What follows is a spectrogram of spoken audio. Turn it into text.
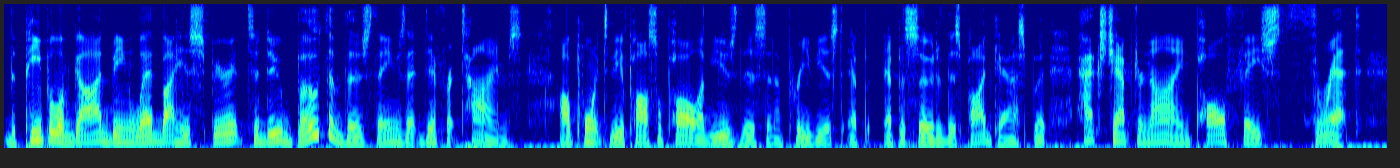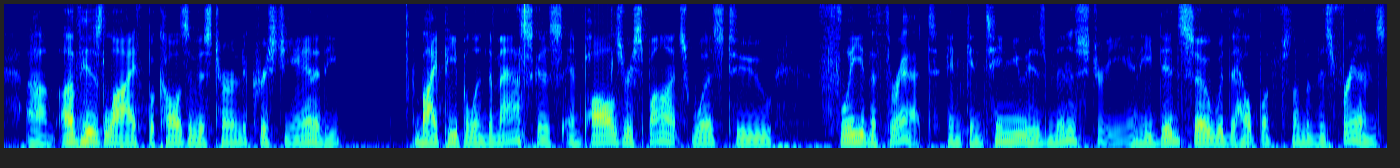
the people of God being led by His Spirit to do both of those things at different times. I'll point to the Apostle Paul. I've used this in a previous ep- episode of this podcast, but Acts chapter 9, Paul faced threat um, of his life because of his turn to Christianity by people in Damascus, and Paul's response was to flee the threat and continue his ministry, and he did so with the help of some of his friends.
